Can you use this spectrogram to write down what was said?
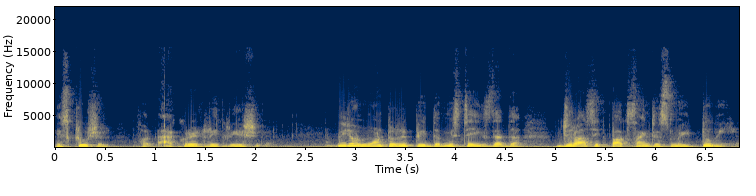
is crucial for accurate recreation. We don't want to repeat the mistakes that the Jurassic Park scientists made, do we?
